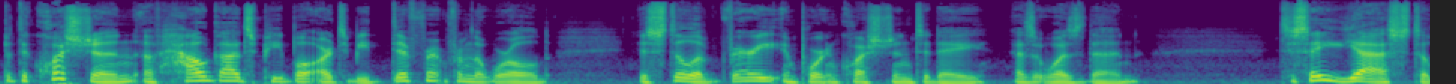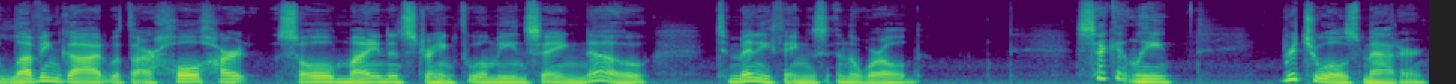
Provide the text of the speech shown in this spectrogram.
But the question of how God's people are to be different from the world is still a very important question today, as it was then. To say yes to loving God with our whole heart, soul, mind, and strength will mean saying no to many things in the world. Secondly, rituals matter.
